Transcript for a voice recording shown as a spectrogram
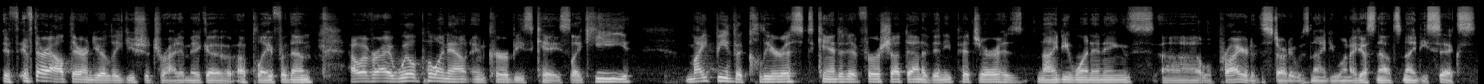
if, if they're out there in your league, you should try to make a, a play for them. However, I will point out in Kirby's case, like he might be the clearest candidate for a shutdown of any pitcher. His 91 innings, uh, well, prior to the start, it was 91. I guess now it's 96.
